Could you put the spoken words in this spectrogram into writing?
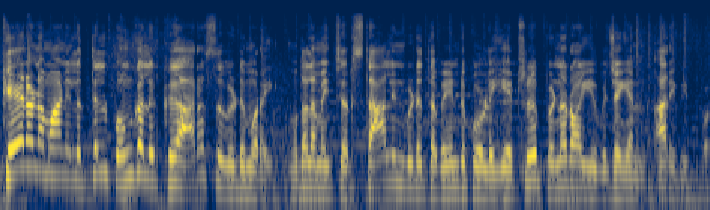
கேரள மாநிலத்தில் பொங்கலுக்கு அரசு விடுமுறை முதலமைச்சர் ஸ்டாலின் விடுத்த வேண்டுகோளை ஏற்று பினராயி விஜயன் அறிவிப்பு.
